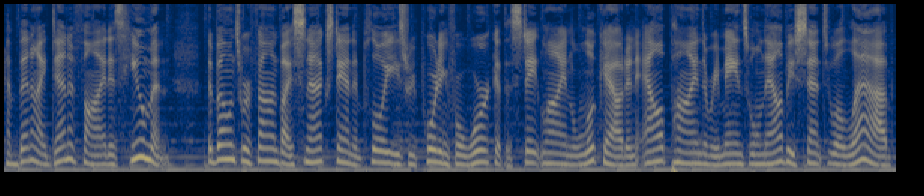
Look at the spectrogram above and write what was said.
have been identified as human. The bones were found by snack stand employees reporting for work at the State Line Lookout in Alpine. The remains will now be sent to a lab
